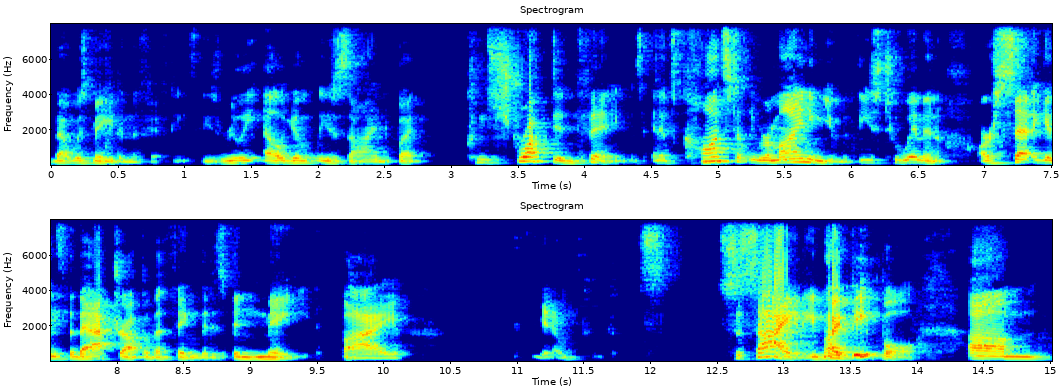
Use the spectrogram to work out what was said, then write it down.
that was made in the 50s. These really elegantly designed, but constructed things. And it's constantly reminding you that these two women are set against the backdrop of a thing that has been made by, you know, society, by people. Um,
